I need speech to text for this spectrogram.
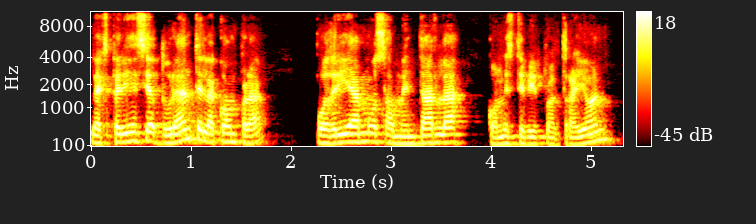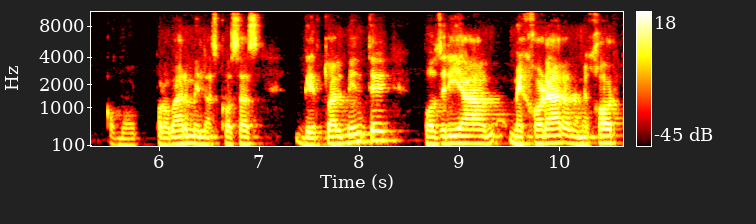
la experiencia durante la compra podríamos aumentarla con este virtual try-on, como probarme las cosas virtualmente. Podría mejorar a lo mejor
